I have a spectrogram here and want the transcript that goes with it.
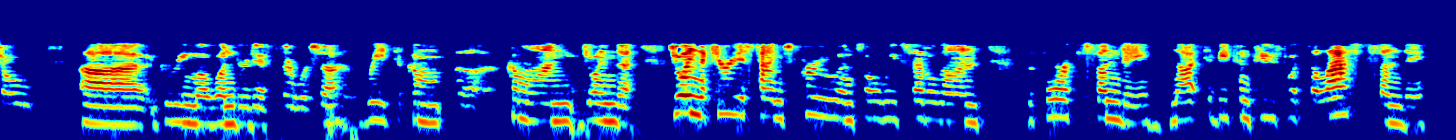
show, uh, Garima wondered if there was a way to come uh, come on, join the join the Curious Times crew, and so we've settled on the fourth Sunday, not to be confused with the last Sunday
